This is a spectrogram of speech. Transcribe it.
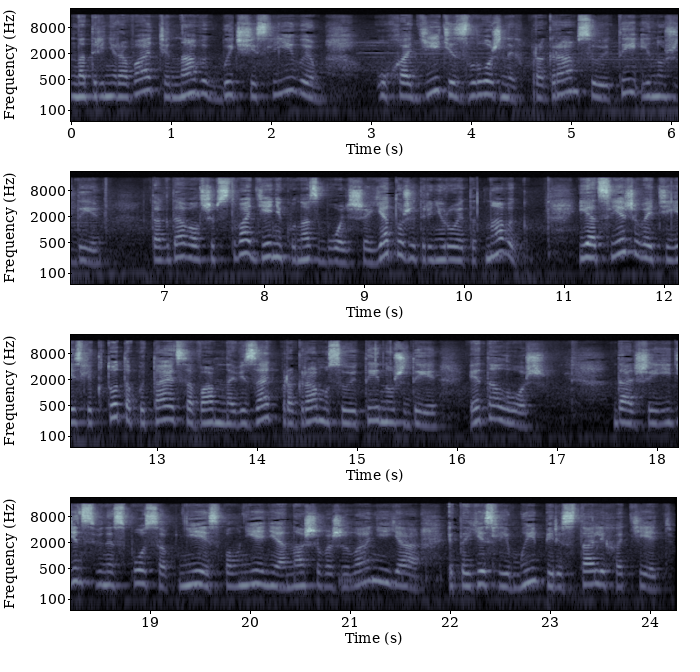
натренировать навык быть счастливым, уходить из ложных программ суеты и нужды тогда волшебства денег у нас больше. Я тоже тренирую этот навык. И отслеживайте, если кто-то пытается вам навязать программу суеты и нужды. Это ложь. Дальше. Единственный способ неисполнения нашего желания — это если мы перестали хотеть.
